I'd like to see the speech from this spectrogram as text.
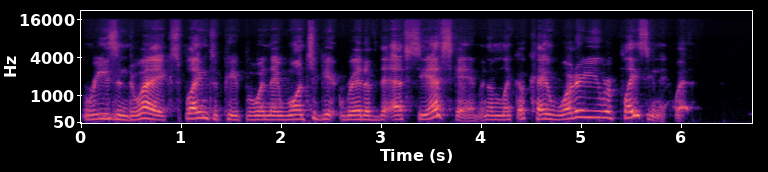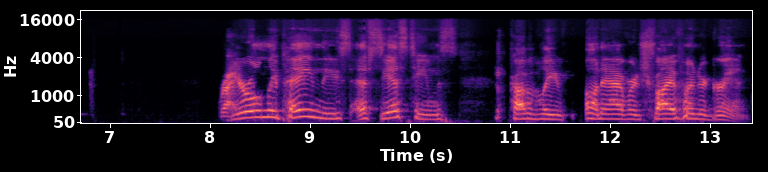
reasoned way, explain to people when they want to get rid of the FCS game. And I'm like, okay, what are you replacing it with? Right. You're only paying these FCS teams probably on average 500 grand.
